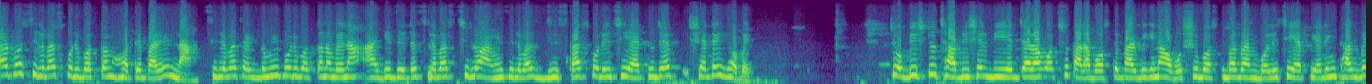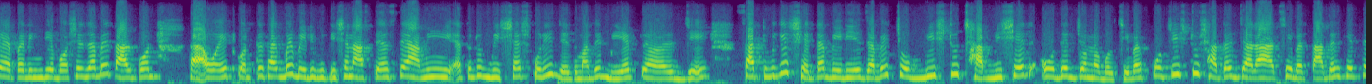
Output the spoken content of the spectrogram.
তারপর সিলেবাস পরিবর্তন হতে পারে না। সিলেবাস একদমই পরিবর্তন হবে না। আগে যেটা সিলেবাস ছিল, আমি সিলেবাস ডিসকাস করেছি এ টু জেড সেটাই হবে। চব্বিশ টু ছাব্বিশের বিয়ের যারা করছ, তারা বসতে পারবে কিনা? অবশ্যই বসতে পারবে। আমি বলেছি অ্যাপিয়ারিং থাকবে অ্যাপিয়ারিং দিয়ে বসে যাবে। তারপর ওয়েট করতে থাকবে। ভেরিফিকেশন আস্তে আস্তে আমি এতটুকু বিশ্বাস করি যে, তোমাদের বিয়ের যে সার্টিফিকেট সেটা বেরিয়ে যাবে চব্বিশ টু ছাব্বিশের ওদের জন্য বলছি। এবার পঁচিশ টু সাতাশ যারা আছে, এবার তাদের ক্ষেত্রে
